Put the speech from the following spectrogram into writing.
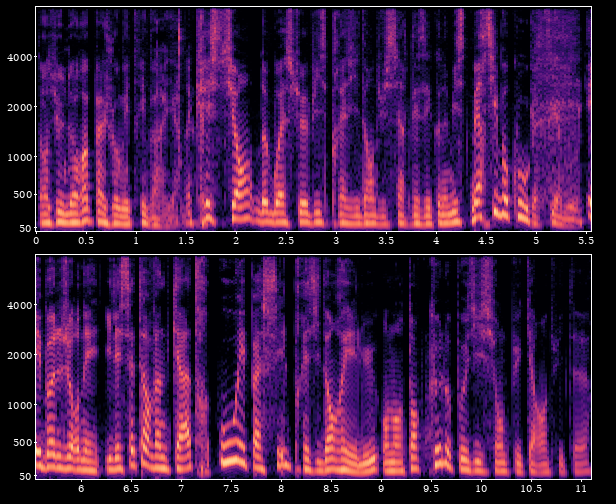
dans une Europe à géométrie variable. Christian de Boissieu, vice-président du Cercle des économistes. Merci beaucoup. Merci à vous. Et bonne journée. Il est 7h24. Où est passé le président réélu? On n'entend que l'opposition depuis 48 heures.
